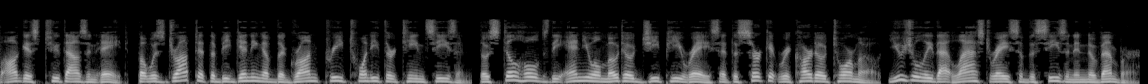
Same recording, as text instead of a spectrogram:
August 2008, but was dropped at the beginning of the Grand Prix 2013 season, though still holds the annual MotoGP race at the Circuit Ricardo Tormo, usually that last race of the season in November.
